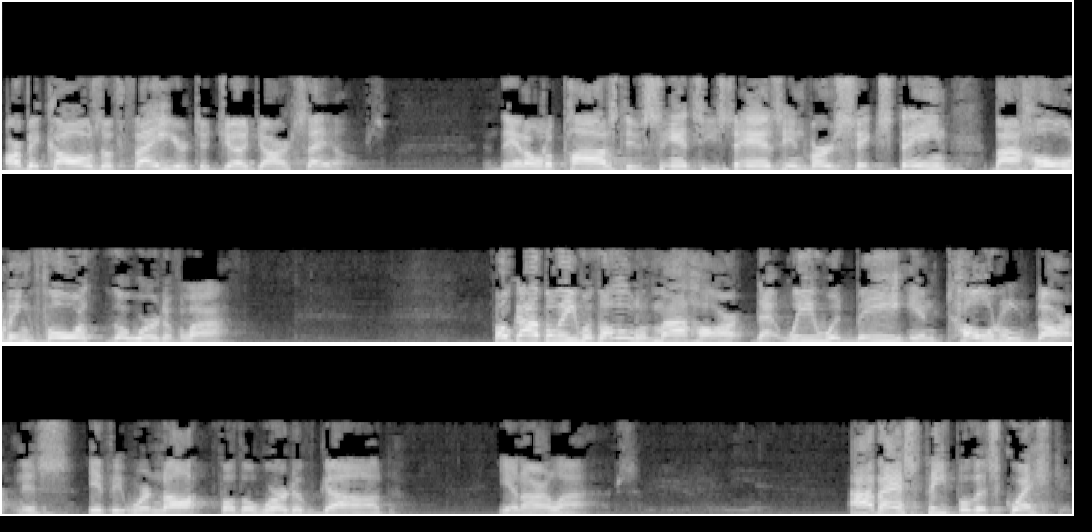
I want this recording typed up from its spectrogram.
or because of failure to judge ourselves. And then on a positive sense, he says in verse 16, by holding forth the word of life. Folk, I believe with all of my heart that we would be in total darkness if it were not for the Word of God in our lives. I've asked people this question,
